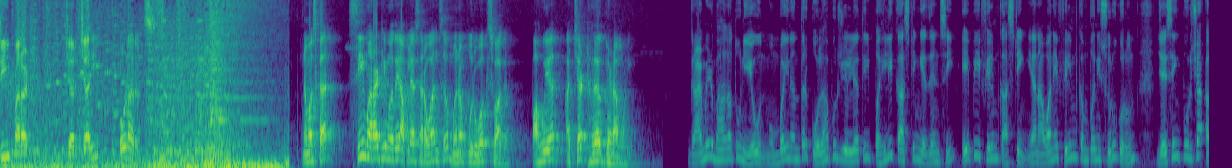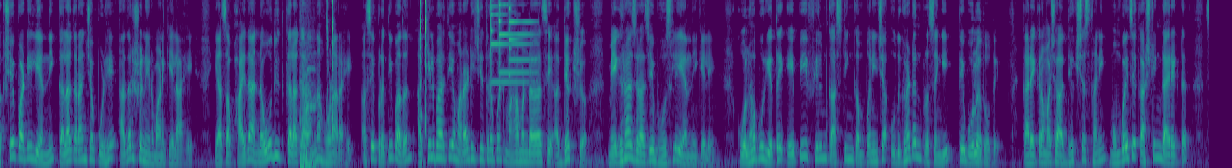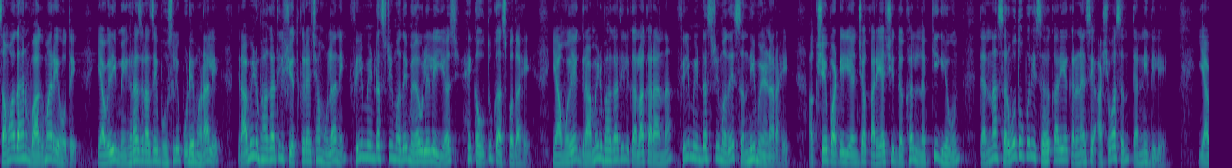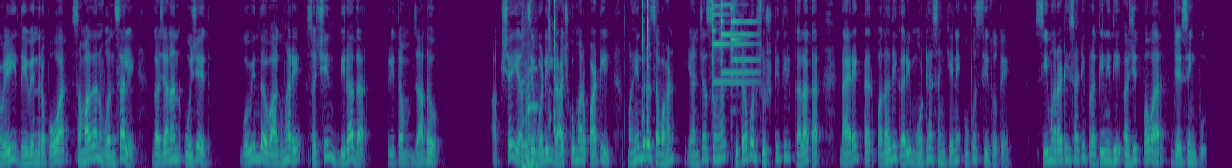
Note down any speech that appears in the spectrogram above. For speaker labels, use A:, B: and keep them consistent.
A: Zee Marathi. चर्चाही होणारच.
B: नमस्कार. सी मराठीमध्ये आपल्या सर्वांचं मनपूर्वक स्वागत. पाहूयात आजच्या ठळक घडामोडी.
C: ग्रामीण भागातून येऊन मुंबईनंतर कोल्हापूर जिल्ह्यातील पहिली casting agency A P film casting या नावाने फिल्म कंपनी सुरू करून जयसिंगपूरच्या अक्षय पाटील यांनी कलाकारांच्या पुढे आदर्श निर्माण केला आहे. याचा फायदा नवोदित कलाकारांना होणार आहे असे प्रतिपादन अखिल भारतीय मराठी चित्रपट महामंडळाचे अध्यक्ष मेघराज राजे भोसले यांनी केले. कोल्हापूर येथे ए पी फिल्म कास्टिंग कंपनीच्या उद्घाटन प्रसंगी ते बोलत होते. कार्यक्रमाच्या अध्यक्षस्थानी मुंबईचे कास्टिंग डायरेक्टर समाधान वाघमारे होते. यावेळी मेघराज राजे भोसले पुढे म्हणाले ग्रामीण भागातील शेतकऱ्याच्या मुलाने फिल्म इंडस्ट्रीमध्ये मिळवलेले यश हे कौतुकास्पद आहे. यामुळे ग्रामीण भागातील कलाकारांना फिल्म इंडस्ट्रीमध्ये संधी मिळणार आहे. अक्षय पाटील यांच्या कार्याची दखल नक्की घेऊन त्यांना सर्वतोपरी सहकार्य करण्याचे आश्वासन त्यांनी दिले. यावेळी देवेंद्र पवार समाधान वंसाले गजानन उजेद गोविंद वाघमारे सचिन बिरादार प्रीतम जाधव अक्षय यांचे वडील राजकुमार पाटील महेंद्र चव्हाण यांच्यासह चित्रपटसृष्टीतील कलाकार डायरेक्टर पदाधिकारी मोठ्या संख्येने उपस्थित होते. सी मराठीसाठी प्रतिनिधी अजित पवार जयसिंगपूर.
